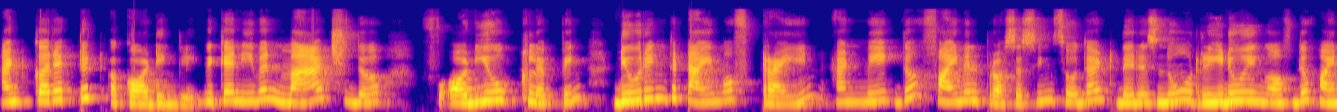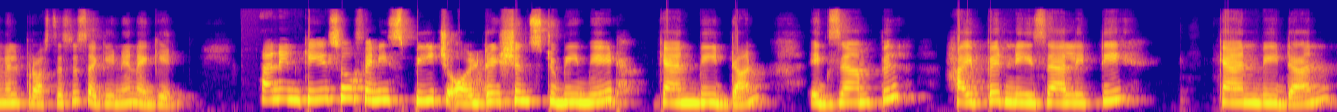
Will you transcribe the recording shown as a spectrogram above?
and correct it accordingly. We can even match the audio clipping during the time of trying and make the final processing so that there is no redoing of the final processes again and again. And in case of any speech alterations to be made can be done. Example, hypernasality can be done.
